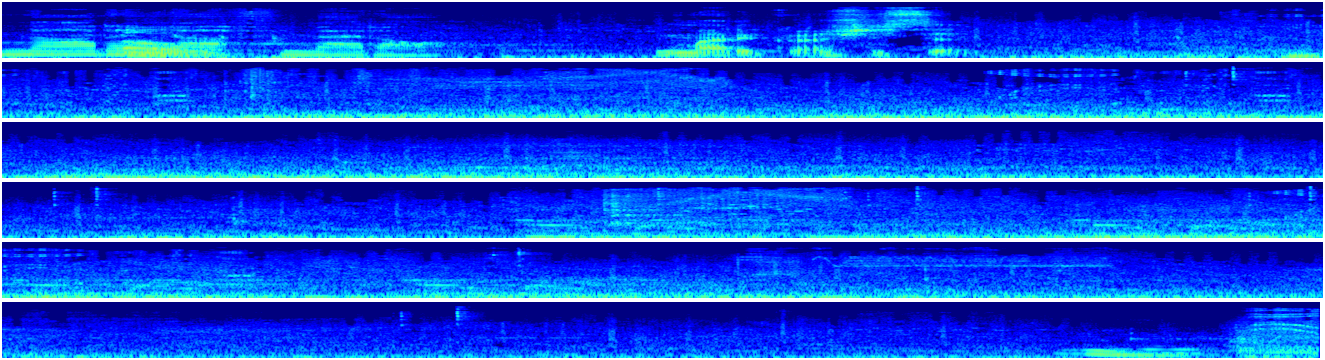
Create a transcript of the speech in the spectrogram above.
Not Oh. enough metal. You might have crashed, you said. 嗯。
